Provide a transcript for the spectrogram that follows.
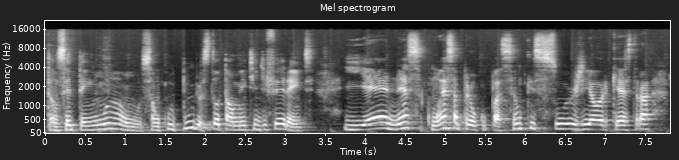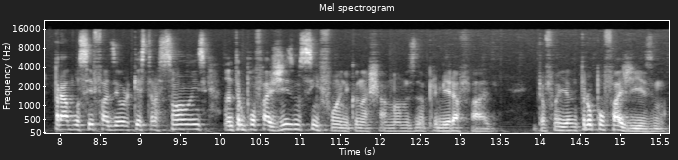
Então você tem uma, um, são culturas totalmente diferentes. E é nessa, com essa preocupação que surge a orquestra para você fazer orquestrações, antropofagismo sinfônico nós chamamos na primeira fase. Então foi antropofagismo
